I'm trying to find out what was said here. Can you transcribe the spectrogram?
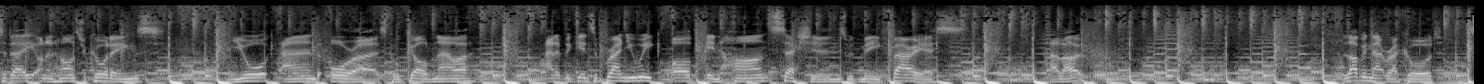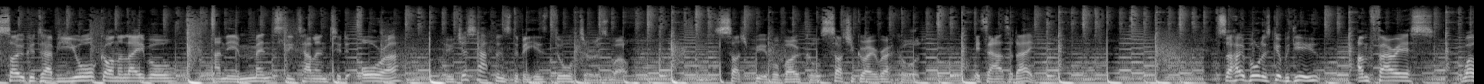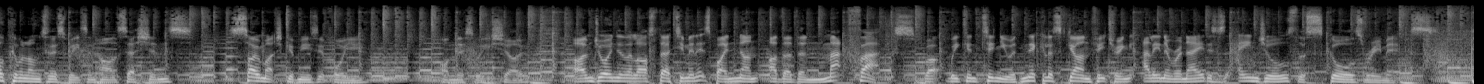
Today on Enhanced Recordings. York and Aura. It's called Golden Hour. And it begins a brand new week of Enhanced Sessions with me, Farius. Hello. Loving that record. So good to have York on the label and the immensely talented Aura, who just happens to be his daughter as well. Such beautiful vocals, such a great record. It's out today. So I hope all is good with you. I'm Farius. Welcome along to this week's Enhanced Sessions. So much good music for you on this week's show. I'm joined in the last 30 minutes by none other than Matt Fax, but we continue with Nicholas Gunn featuring Alina Renae. This is Angels, the Scores remix.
